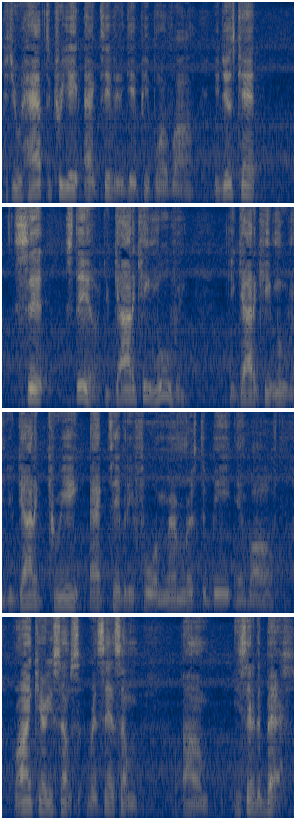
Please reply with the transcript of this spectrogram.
Because you have to create activity to get people involved. You just can't sit still. You gotta keep moving. You gotta keep moving. You gotta create activity for members to be involved. Ron Carey said something um, he said it the best.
